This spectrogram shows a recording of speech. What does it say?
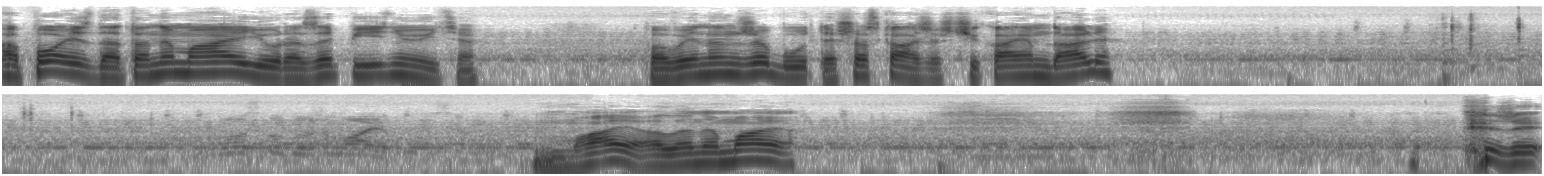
А поїзда то немає, Юра, запізнюється. Повинен вже бути. Що скажеш, чекаємо далі? Має але немає. Каже,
